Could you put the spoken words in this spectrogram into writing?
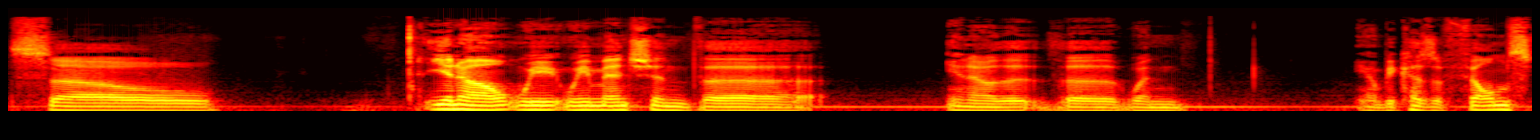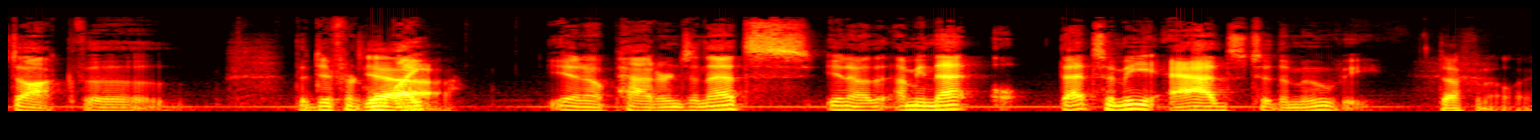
so, you know, we, we mentioned the, you know, the, the, when, you know, because of film stock, the, the different yeah, light, you know, patterns. And that's, you know, I mean, that, that to me adds to the movie. definitely.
